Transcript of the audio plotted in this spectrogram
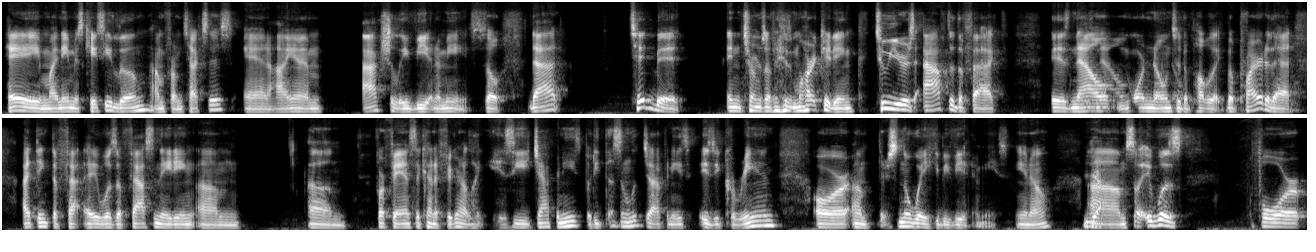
hey, my name is Casey Luong. I'm from Texas, and I am actually Vietnamese. So that tidbit in terms of his marketing two years after the fact is now, now more known to the public. But prior to that, I think the fa- it was a fascinating um, um, for fans to kind of figure out like, is he Japanese? But he doesn't look Japanese. Is he Korean? Or um, there's no way he could be Vietnamese. You know. Yeah. Um, so it was for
